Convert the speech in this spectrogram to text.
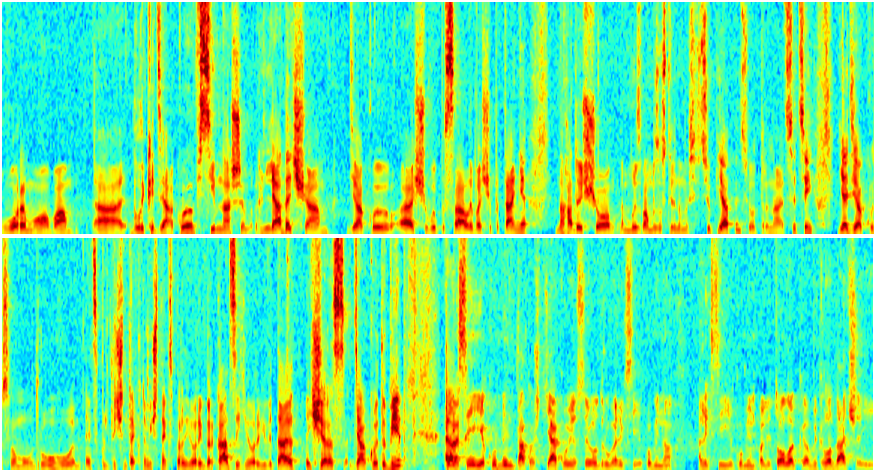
говоримо вам а, велике дякую всім нашим глядачам. Дякую, що ви писали ваші питання. Нагадую, що ми з вами зустрінемося в цю п'ятницю о 13-й. Я дякую своєму другу. Це політичний та економічний експерт Георгій Беркадзе. Георгій, вітаю. Ще раз дякую тобі. Олексій Якубін також дякую свого друга Олексія Якубіна. Олексій Якубін, політолог, викладач і,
